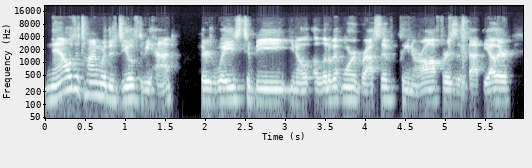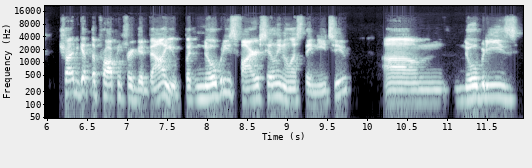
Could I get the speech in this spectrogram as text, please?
now is a time where there's deals to be had. There's ways to be, you know, a little bit more aggressive, cleaner offers, this, that, the other. Try to get the property for good value, but nobody's fire selling unless they need to. Um, nobody's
